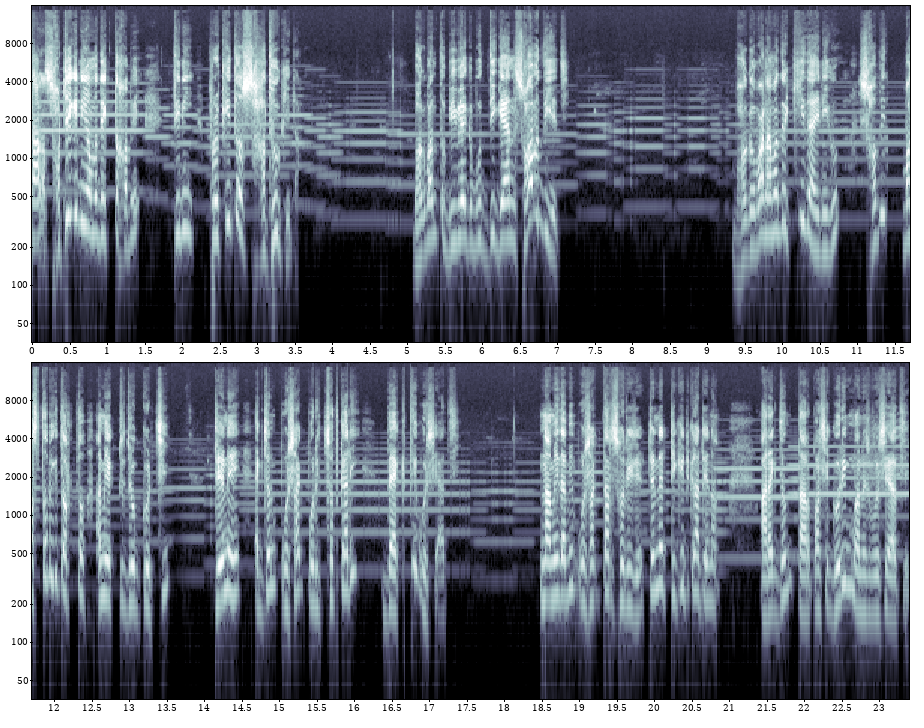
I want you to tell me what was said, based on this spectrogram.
তারা সঠিক নিয়ম দেখতে হবে, তিনি প্রকৃত সাধু কিনা? ভগবান তো বিবেক, বুদ্ধি, জ্ঞান সব দিয়েছে। ভগবান আমাদের কি দেয়নি গো? সবই বাস্তবিক তত্ত্ব। আমি একটু যোগ করছি। ট্রেনে একজন পোশাক পরিচ্ছদকারী ব্যক্তি বসে আছে। নামি দামি পোশাক তার শরীরে। ট্রেনের টিকিট কাটে না। আরেকজন তার পাশে গরিব মানুষ বসে আছে।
